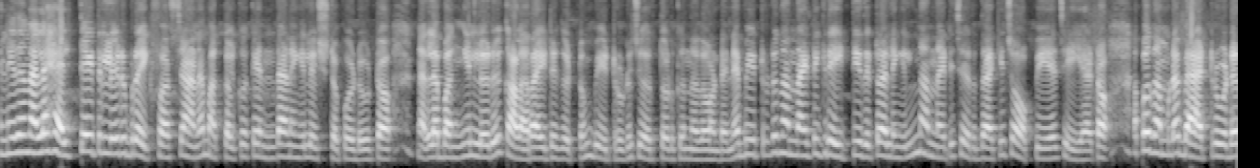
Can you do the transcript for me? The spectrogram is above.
ഇനി ഇത് നല്ല ഹെൽത്തി ആയിട്ടുള്ള ഒരു ബ്രേക്ക്ഫാസ്റ്റ് ആണ്. മക്കൾക്കൊക്കെ എന്താണെങ്കിലും ഇഷ്ടപ്പെടും കേട്ടോ. നല്ല ഭംഗിയുള്ളൊരു കളറായിട്ട് കിട്ടും. ബീട്രൂട്ട് ചേർത്ത് കൊടുക്കുന്നത് കൊണ്ട് തന്നെ. ബീട്രൂട്ട് നന്നായിട്ട് ഗ്രേറ്റ് ചെയ്തിട്ടോ അല്ലെങ്കിൽ നന്നായിട്ട് ചെറുതാക്കി ചോപ്പ് ചെയ്യുക ചെയ്യുക കേട്ടോ. അപ്പോൾ നമ്മുടെ ബാറ്റർ ഇവിടെ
